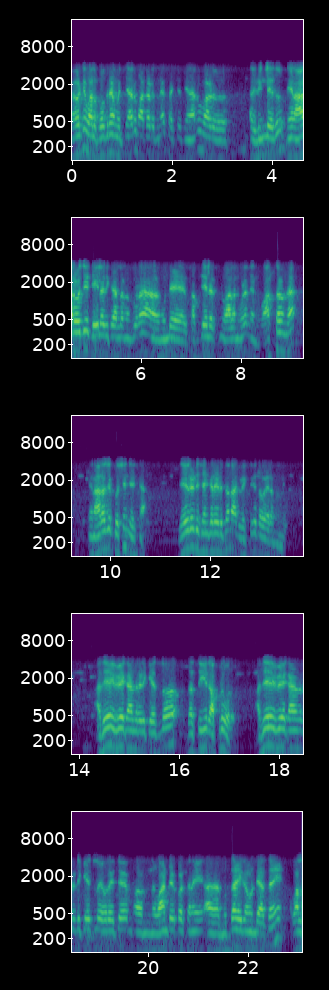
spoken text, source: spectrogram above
కాబట్టి వాళ్ళ ప్రోగ్రామ్ వచ్చారు మాట్లాడుకున్నారు సక్సెస్ అయినారు. వాడు అది వినలేదు. నేను ఆ రోజే జైలు అధికారులను కూడా ఉండే సబ్ జైలర్స్ని వాళ్ళని కూడా నేను వాస్తవంగా నేను ఆ రోజే క్వశ్చన్ చేసిన దేవిరెడ్డి శంకరెడ్డితో నాకు వ్యక్తిగత వైరం ఉంది. అదే వివేకానంద రెడ్డి కేసులో దస్తగిరి అప్రూవల్ అదే వివేకానంద రెడ్డి కేసులో ఎవరైతే వాంటెడ్ పర్సన్ అయి ముద్దాయిగా ఉండే అతని వాళ్ళ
